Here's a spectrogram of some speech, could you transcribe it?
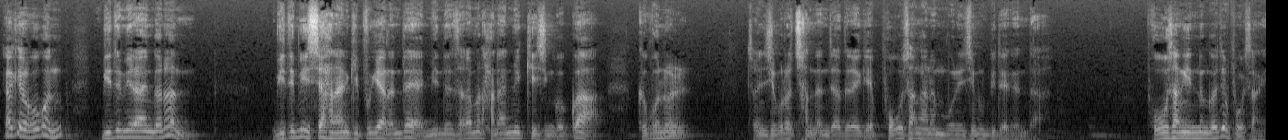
그러니까 결국은 믿음이라는 거는 믿음이 있어야 하나님 기쁘게 하는데 믿는 사람은 하나님이 계신 것과 그분을 전심으로 찾는 자들에게 보상하는 분이심을 믿어야 된다. 보상이 있는 거죠, 보상이.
